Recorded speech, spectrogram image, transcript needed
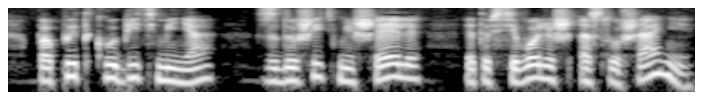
— «попытка убить меня, задушить Мишеля — это всего лишь ослушание?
